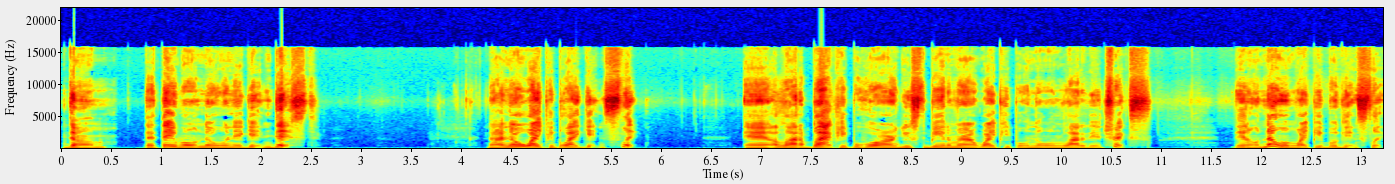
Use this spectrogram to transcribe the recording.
dumb that they won't know when they're getting dissed. Now, I know white people like getting slick. And a lot of black people who aren't used to being around white people and knowing a lot of their tricks, they don't know when white people are getting slick.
